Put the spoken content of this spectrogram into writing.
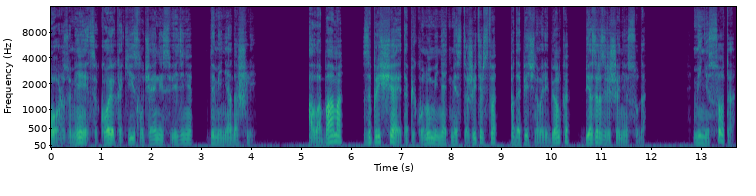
О, разумеется, кое-какие случайные сведения до меня дошли. Алабама запрещает опекуну менять место жительства подопечного ребенка без разрешения суда. Миннесота,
